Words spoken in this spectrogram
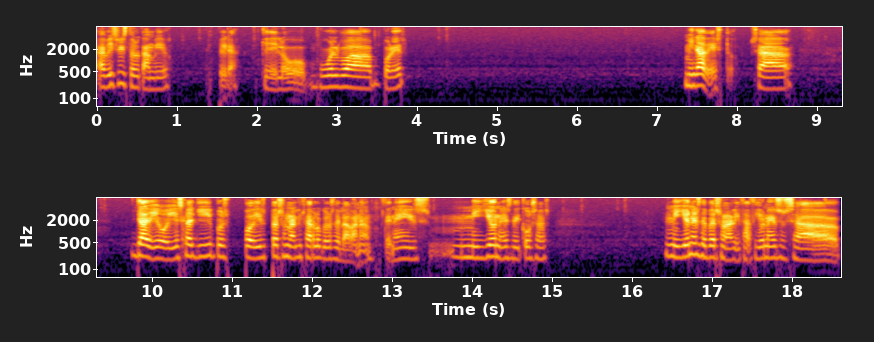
habéis visto el cambio. Espera, que lo vuelvo a poner. mirad esto. O sea, ya digo, y es que aquí pues podéis personalizar lo que os dé la gana. Tenéis millones de cosas. Millones de personalizaciones, o sea...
